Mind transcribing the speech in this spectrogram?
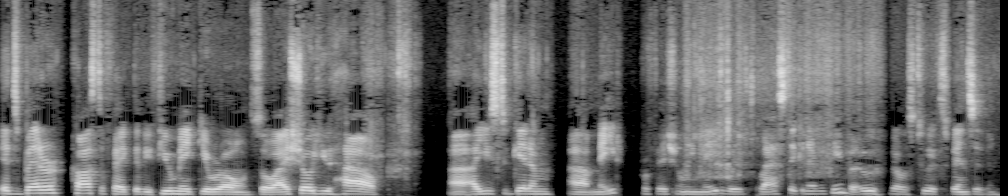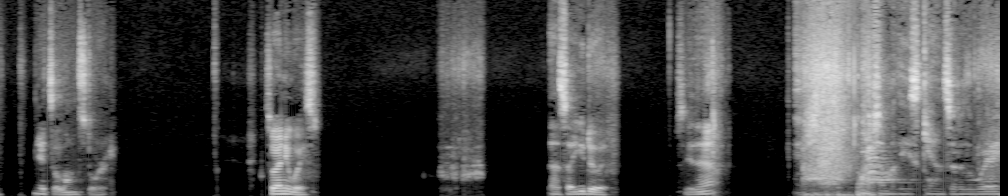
It's better, cost effective if you make your own. So I show you how. Uh, I used to get them uh, made professionally made with plastic and everything, but ooh, that was too expensive and it's a long story. So anyways, that's how you do it. See that? Move some of these cans out of the way.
